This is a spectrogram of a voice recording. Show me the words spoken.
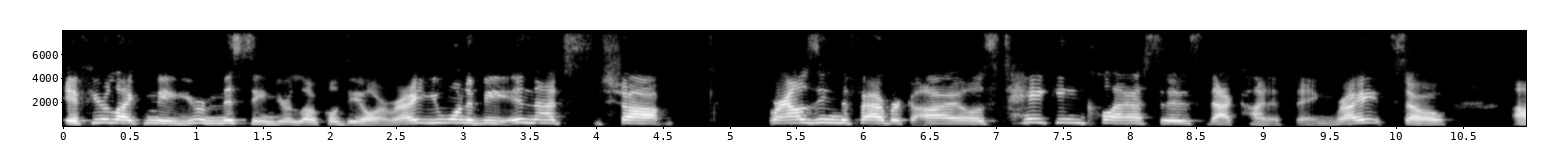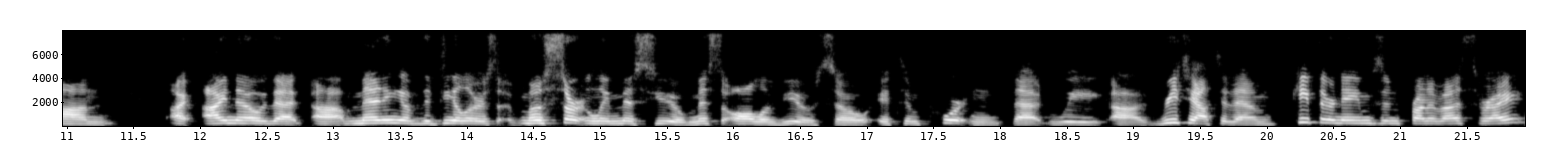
if you're like me, you're missing your local dealer, right? You want to be in that shop, browsing the fabric aisles, taking classes, that kind of thing, right? So um, I, I, know that uh, many of the dealers most certainly miss you, miss all of you. So it's important that we uh, reach out to them, keep their names in front of us, right?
